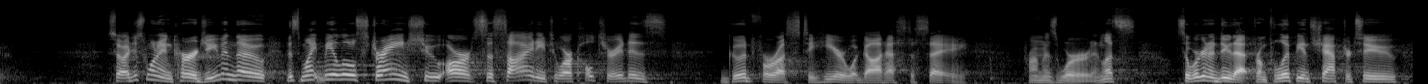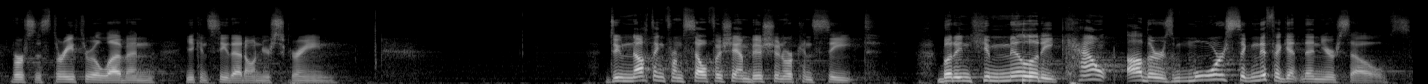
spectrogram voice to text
So I just want to encourage you, even though this might be a little strange to our society, to our culture, it is good for us to hear what God has to say from His Word. And let's, so we're going to do that from Philippians chapter 2, verses 3 through 11. You can see that on your screen. Do nothing from selfish ambition or conceit, but in humility count others more significant than yourselves.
